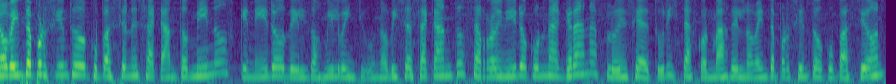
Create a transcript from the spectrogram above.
90% de ocupación en Yacanto, menos que enero del 2021. Villa Yacanto cerró enero con una gran afluencia de turistas, con más del 90% de ocupación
